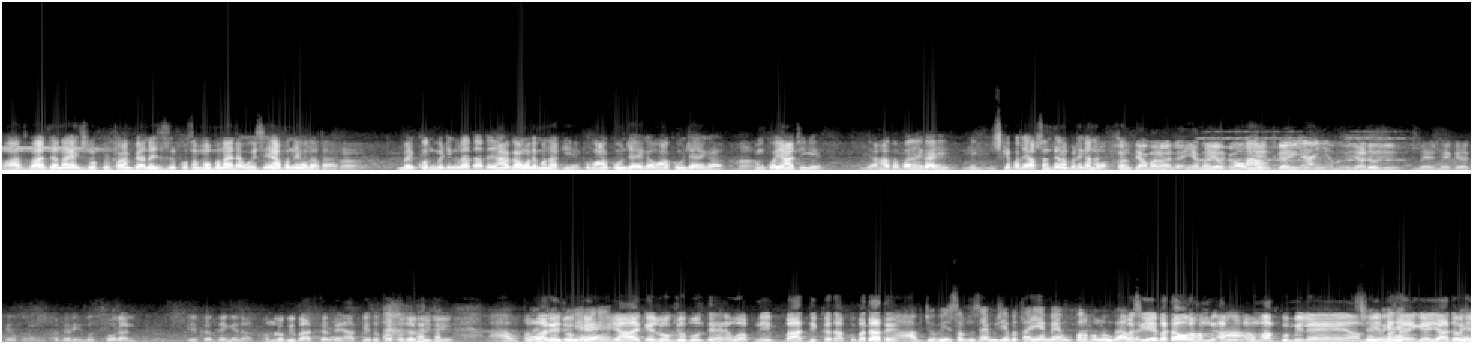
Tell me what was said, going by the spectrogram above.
बाहर बाहर जाना है जिसको प्लेटफॉर्म पे आना है जैसे कोसम्मा बनाए ना वैसे यहाँ बनने वाला था। हाँ। मैं खुद मीटिंग में रहता था यहाँ गाँव वाले मना किए कि वहाँ कौन जाएगा वहाँ कौन जाएगा? हाँ। हमको यहाँ चाहिए। यहाँ तो बनेगा ही। लेकिन उसके पहले ऑप्शन देना पड़ेगा ना। ऑप्शन क्या बना यहाँ बन हाँ। यादव जी मैं मैं क्या कहता हूँ अगर हिंदू थोड़ा ये कर देंगे ना। हम लोग भी बात करते हैं आपके से प्रपोजल भेजिए। आप हमारे जो यहाँ के लोग जो बोलते हैं ना वो अपनी बात दिक्कत आपको बताते हैं। आप जो भी समस्या है मुझे बताइए मैं ऊपर बोलूँगा बस ये बताओ हम हाँ। हम आपको मिले हैं हम ये बताएँगे यादव जी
